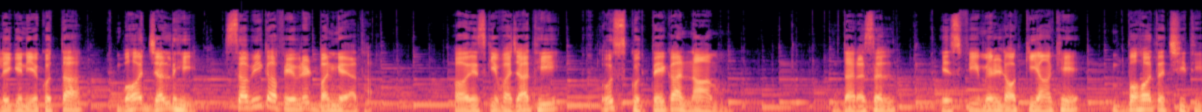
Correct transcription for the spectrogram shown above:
लेकिन ये कुत्ता बहुत जल्द ही सभी का फेवरेट बन गया था और इसकी वजह थी उस कुत्ते का नाम। दरअसल इस फीमेल डॉग की आँखें बहुत अच्छी थी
